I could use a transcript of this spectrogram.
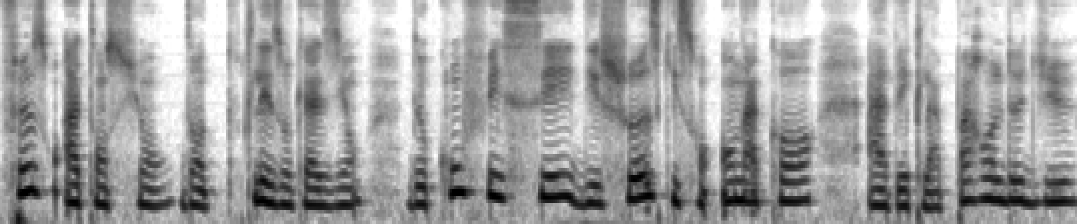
faisons attention dans toutes les occasions de confesser des choses qui sont en accord avec la parole de Dieu,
